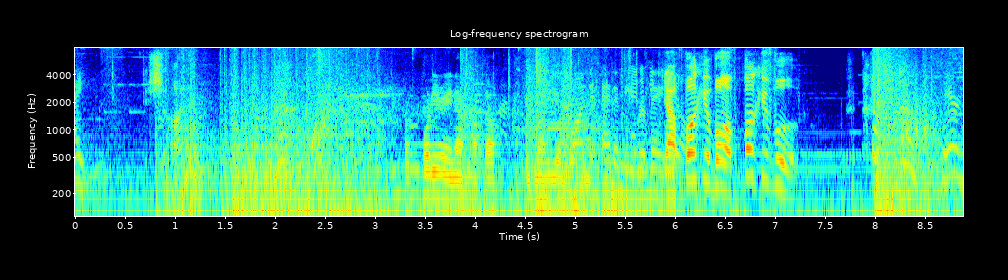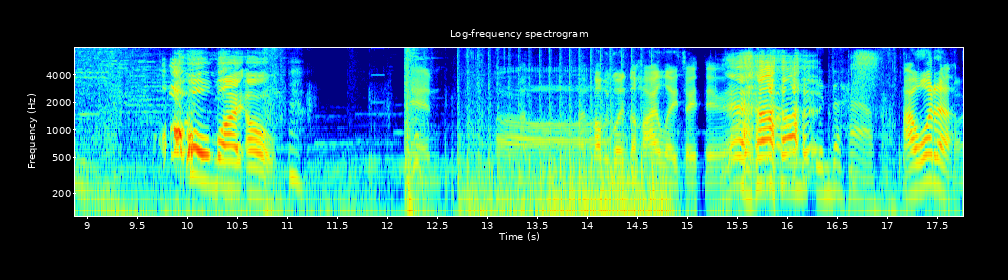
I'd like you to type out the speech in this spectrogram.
Yikes. Shot. 40 right now, up top. No heal. One enemy remaining. Yeah, fuck him up, fuck him up. Dare you. Oh my, oh. And I'm Uh, probably going to the highlights right there. In the half. I wanna,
